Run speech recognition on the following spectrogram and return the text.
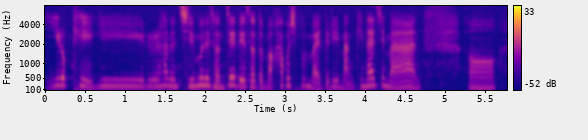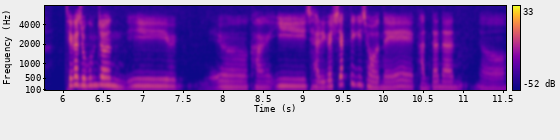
이렇게 얘기를 하는 질문의 전제에 대해서도 막 하고 싶은 말들이 많긴 하지만 어 제가 조금 전이 어, 강- 이 자리가 시작되기 전에 간단한 어,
